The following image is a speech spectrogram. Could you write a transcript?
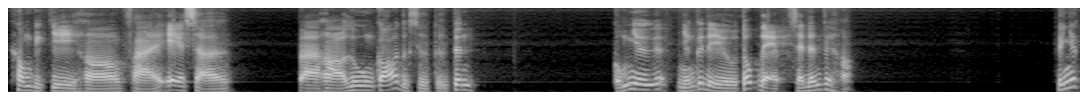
không việc gì họ phải e sợ và họ luôn có được sự tự tin. Cũng như những cái điều tốt đẹp sẽ đến với họ. Thứ nhất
